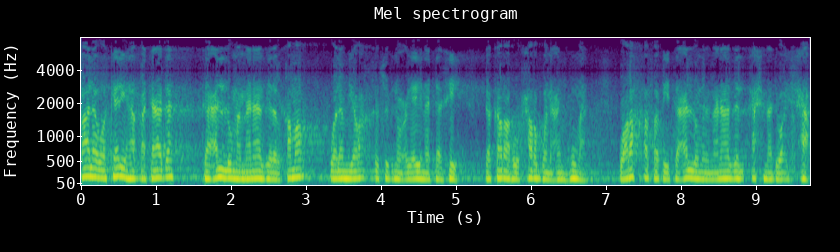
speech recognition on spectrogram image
قال وكره قتادة تعلم منازل القمر ولم يرخص ابن عيينة فيه ذكره حرب عنهما ورخص في تعلم المنازل أحمد وإسحاق.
